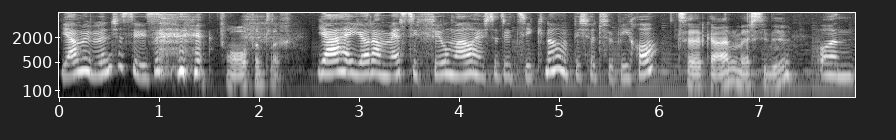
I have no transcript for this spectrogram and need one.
Ja, wir wünschen es uns. Hoffentlich. Ja, hey Joram, merci vielmals, hast du dir Zeit genommen und bist heute vorbeigekommen. Sehr gerne, merci dir. Und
